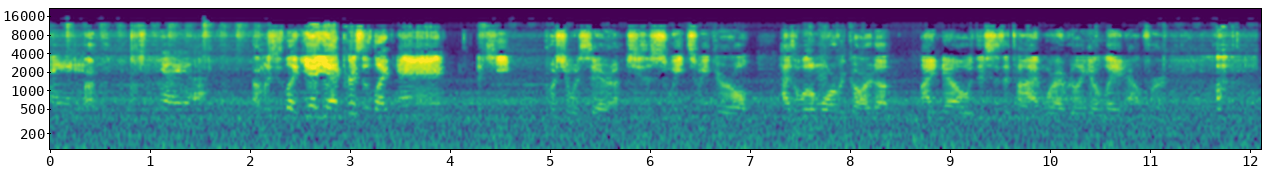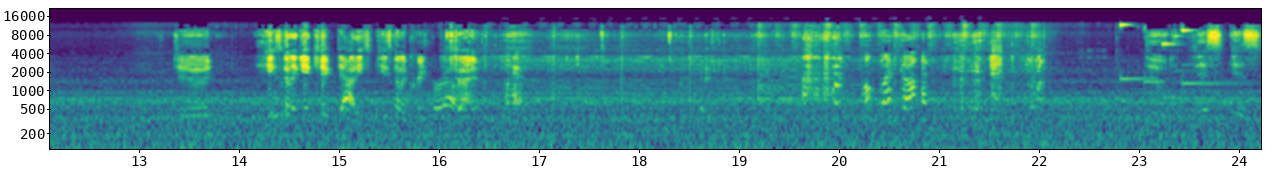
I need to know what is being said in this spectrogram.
Yeah, yeah. I'm gonna like, yeah, yeah. Chris is like, eh. I keep pushing with Sarah. She's a sweet, sweet girl. Has a little more of a guard up. I know this is the time where I really gotta lay it out for her. Dude, he's gonna get kicked out. He's, he's gonna creep her out. Try it. Okay. oh my god. Dude, this is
